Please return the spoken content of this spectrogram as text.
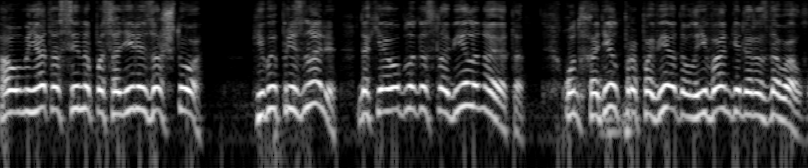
А у меня-то сына посадили за что? И вы признали? Так я его благословила на это. Он ходил, проповедовал, Евангелие раздавал.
